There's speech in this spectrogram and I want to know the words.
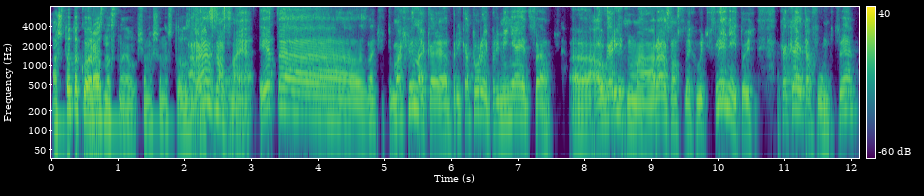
А что такое разностная вообще машина? Что разностная – это значит, машина, при которой применяется э, алгоритм разностных вычислений, то есть какая-то функция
